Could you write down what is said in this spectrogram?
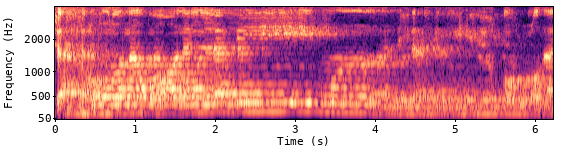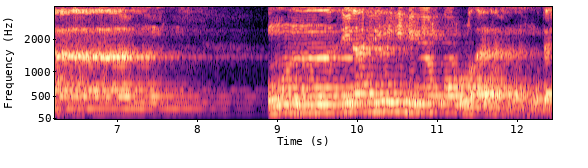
شهر رمضان الذي أنزل فيه القرآن. أنزل فيه القرآن هدى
